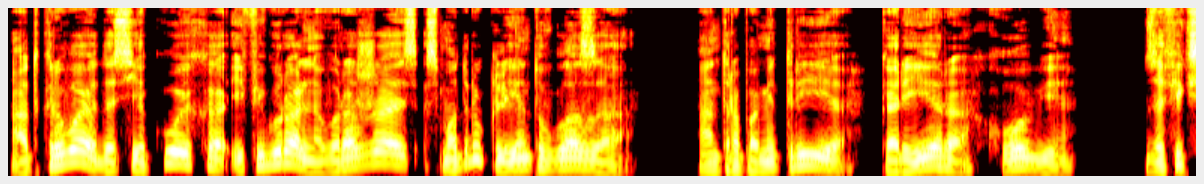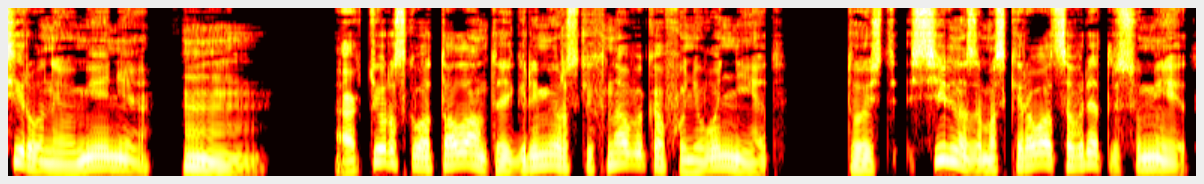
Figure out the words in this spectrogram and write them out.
Открываю досье Койха и, фигурально выражаясь, смотрю клиенту в глаза. Антропометрия, карьера, хобби, зафиксированные умения. Хм. Актерского таланта и гримерских навыков у него нет. То есть сильно замаскироваться вряд ли сумеет.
